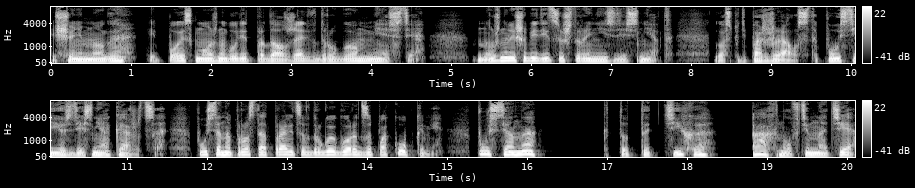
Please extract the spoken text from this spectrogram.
Еще немного, и поиск можно будет продолжать в другом месте. Нужно лишь убедиться, что Рени здесь нет. Господи, пожалуйста, пусть ее здесь не окажется. Пусть она просто отправится в другой город за покупками. Пусть она... Кто-то тихо ахнул в темноте,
